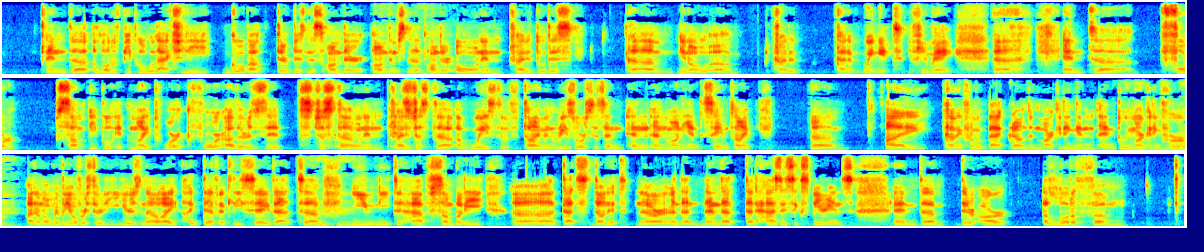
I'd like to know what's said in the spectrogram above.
and uh, a lot of people will actually go about their business on their on them uh, on their own and try to do this. Um, you know, um, try to kind of wing it, if you may. Uh, and uh, for some people it might work for others it's just um, and it's just a, a, waste of time and resources and, and, and money at the same time. Um, i coming from a background in marketing and, and doing marketing for i don't know maybe over 30 years now i, I definitely say that uh, you need to have somebody uh, that's done it or and, and, that that has this experience. And um, there are a lot of um,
